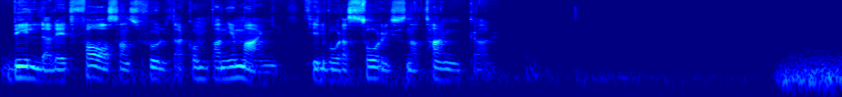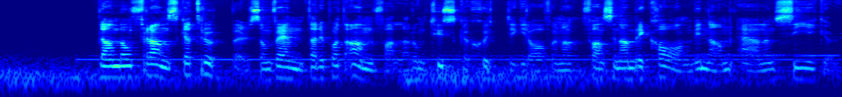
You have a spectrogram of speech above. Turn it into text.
bildade ett fasansfullt ackompanjemang till våra sorgsna tankar. Bland de franska trupper som väntade på att anfalla de tyska skyttegravarna fanns en amerikan vid namn Alan Seeger.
